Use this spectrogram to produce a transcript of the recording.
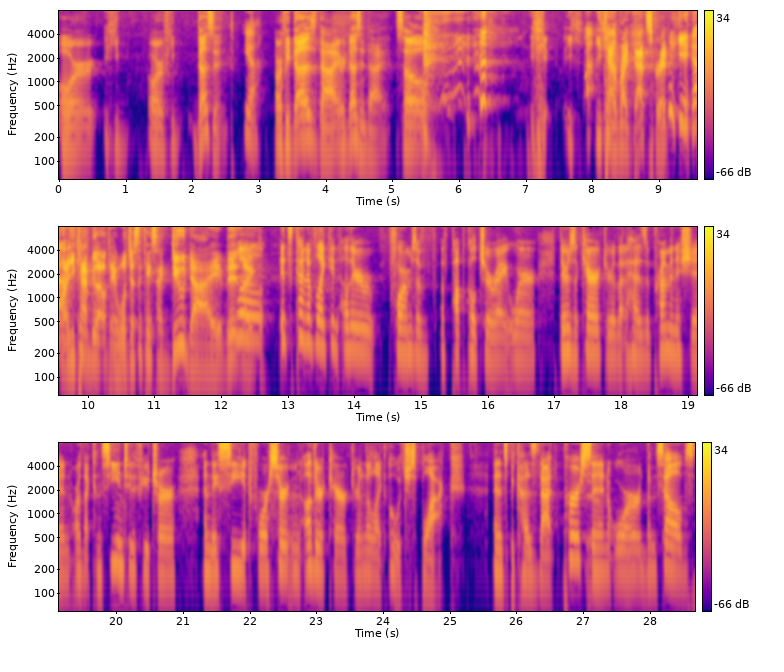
or he or if he doesn't Yeah. or if he does die or he doesn't die so he- he- you can't write that script Yeah. like you can't be like okay well just in case i do die this, Well, like it's kind of like in other forms of, of pop culture, right? Where there's a character that has a premonition or that can see into the future and they see it for a certain other character and they're like, oh, it's just black. And it's because that person or themselves,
